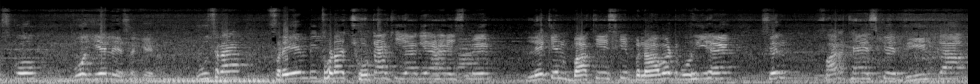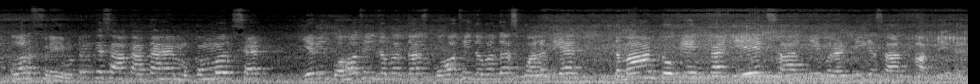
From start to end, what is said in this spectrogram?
उसको वो ये ले सके। दूसरा फ्रेम भी थोड़ा छोटा किया गया है इसमें, लेकिन बाकी इसकी बनावट वही है। सिर्फ़ फ़र्क है इसके व्हील का और फ्रेम। के साथ आता है मुकम्मल सेट ये भी बहुत ही ज़बरदस्त, बहुत ही ज़बरदस्त क्वालिटी है। तमाम टोके इनका एक साल की वारंटी के साथ आते हैं।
